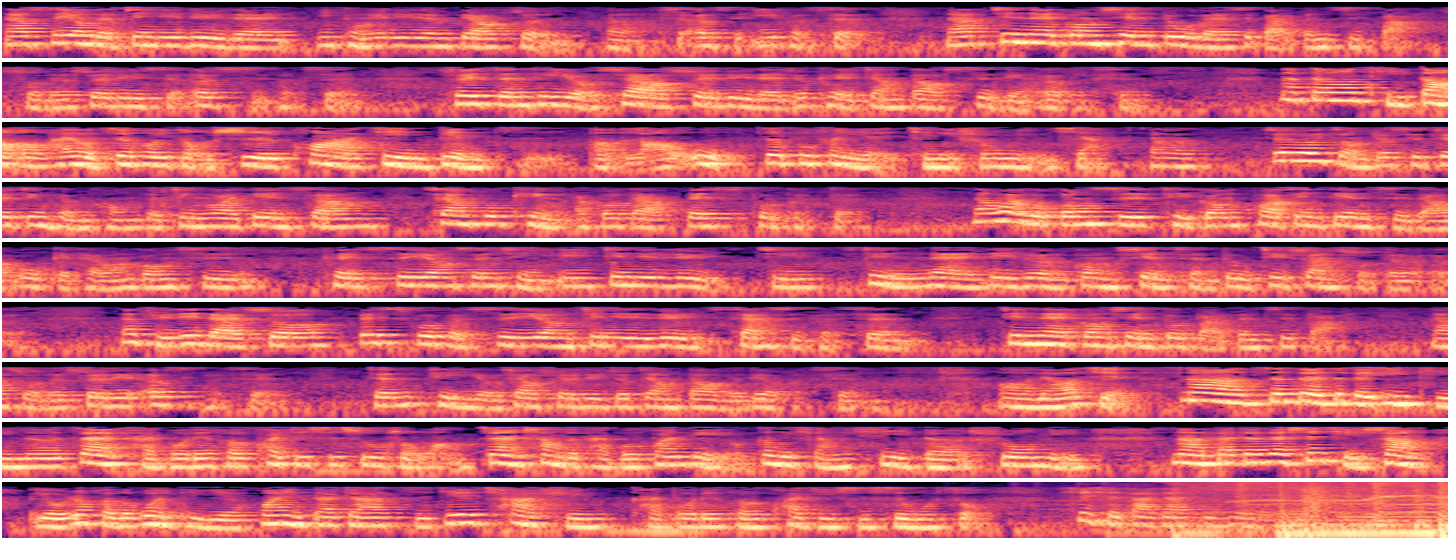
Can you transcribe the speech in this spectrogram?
那适用的净利率呢，依统一利润标准，呃，是二十一 percent。那境内贡献度呢是百分之百，所得税率是二十 percent，所以整体有效税率呢就可以降到四点二 percent。那刚刚提到哦，还有最后一种是跨境电子呃劳务，这部分也请你说明一下。嗯，最后一种就是最近很红的境外电商，像 Booking、Agoda、Facebook 等。那外国公司提供跨境电子劳务给台湾公司，可以适用申请一净利率及境内利润贡献程度计算所得额。那举例来说，Facebook 是用净利率三十 percent，境内贡献度百分之百。那所得税率二十 percent，整体有效税率就降到了六 percent。哦，了解。那针对这个议题呢，在凯博联合会计师事务所网站上的凯博观点有更详细的说明。那大家在申请上有任何的问题，也欢迎大家直接洽询凯博联合会计师事务所。谢谢大家今天的。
